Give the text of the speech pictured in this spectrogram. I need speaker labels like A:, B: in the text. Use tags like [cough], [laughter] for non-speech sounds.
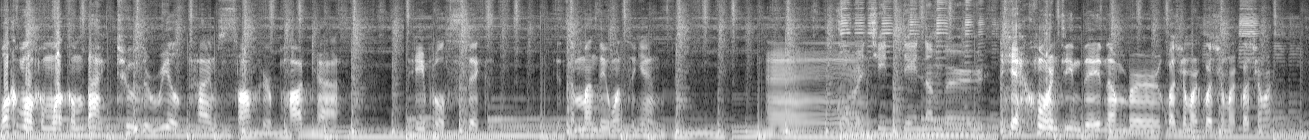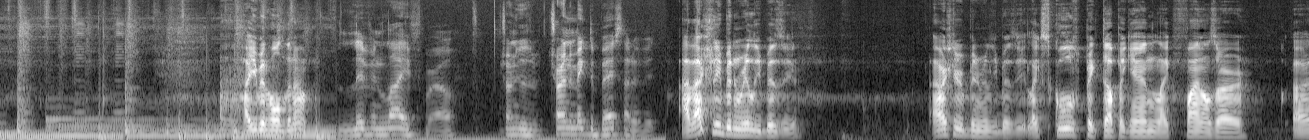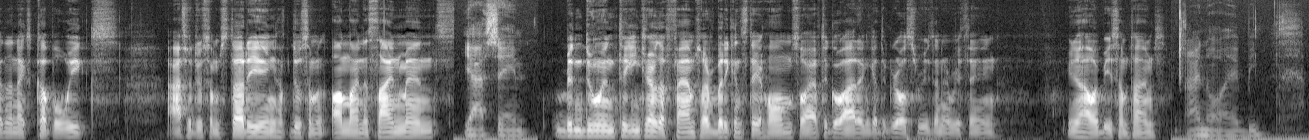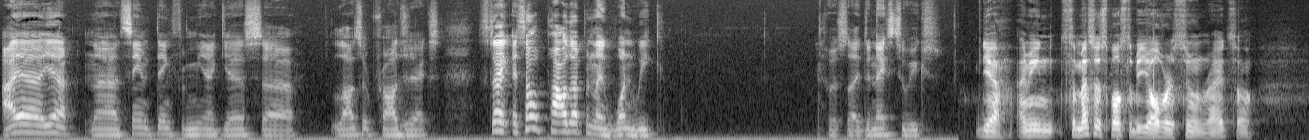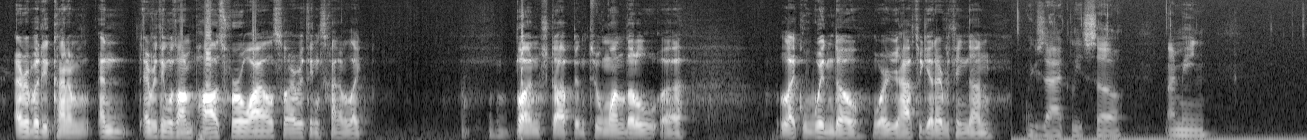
A: Welcome, welcome, welcome back to the Real Time Soccer Podcast. April 6th. It's a Monday once again. And
B: Quarantine day number. [laughs]
A: yeah, quarantine day number question mark, question mark, question mark. How you been holding up?
B: Living life, bro. Trying to trying to make the best out of it.
A: I've actually been really busy. I've actually been really busy. Like school's picked up again. Like finals are uh, in the next couple weeks. I have to do some studying. Have to do some online assignments.
B: Yeah, same.
A: Been doing taking care of the fam so everybody can stay home. So I have to go out and get the groceries and everything. You know how it be sometimes.
B: I know I be. I uh yeah, uh, same thing for me. I guess uh, lots of projects. It's like it's all piled up in like one week. So it's like the next two weeks.
A: Yeah, I mean semester's supposed to be over soon, right? So everybody kind of and everything was on pause for a while. So everything's kind of like bunched up into one little uh, like window where you have to get everything done.
B: Exactly. So, I mean,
